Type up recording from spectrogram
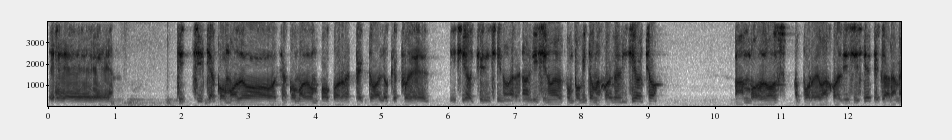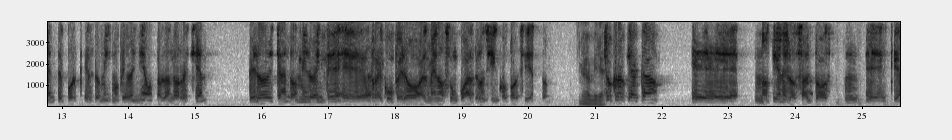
eh, sí, se acomodó, se acomodó un poco respecto a lo que fue el 18 y 19. ¿no? El 19 fue un poquito mejor que el 18, ambos dos por debajo del 17, claramente, porque es lo mismo que veníamos hablando recién, pero ya en 2020 eh, recuperó al menos un 4, un 5%. Ah, mira. Yo creo que acá eh, no tiene los saltos mm, eh, que,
